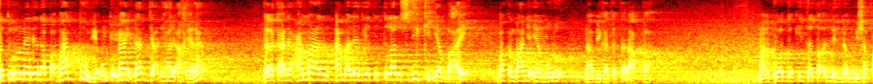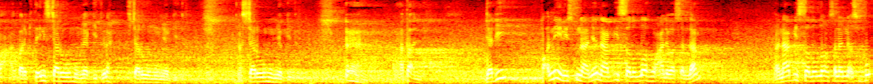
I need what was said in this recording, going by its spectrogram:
keturunan dia dapat bantu dia untuk naik darjat di hari akhirat dalam keadaan amal amalan dia tu terlalu sedikit yang baik bahkan banyak yang buruk Nabi kata tak dapat mana keluarga kita tak boleh nak beri syafaat kepada kita ini secara umumnya gitulah secara umumnya gitu Nah, secara umumnya gitu. ha, tak ni. Jadi hak ni ni sebenarnya Nabi sallallahu alaihi wasallam Nabi sallallahu alaihi wasallam nak sebut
